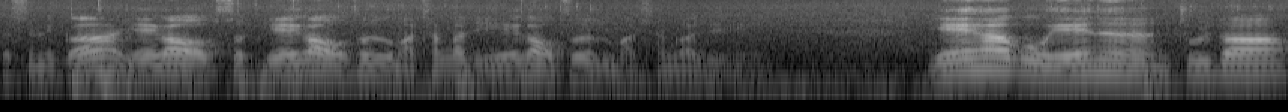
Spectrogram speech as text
됐습니까? 얘가 없어 얘가 없어져도 마찬가지. 얘가 없어져도 마찬가지. 얘하고 얘는 둘 다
